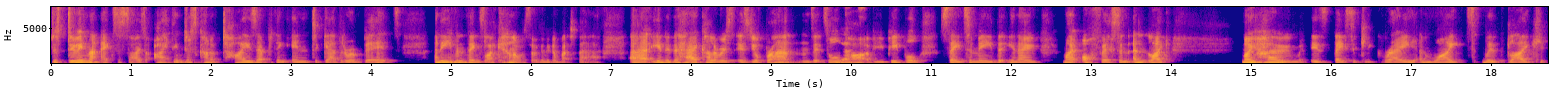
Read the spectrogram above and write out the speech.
just doing that exercise i think just kind of ties everything in together a bit and even things like and obviously i'm going to come back to there uh, you know the hair color is is your brand it's all yes. part of you people say to me that you know my office and and like my home is basically grey and white with like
